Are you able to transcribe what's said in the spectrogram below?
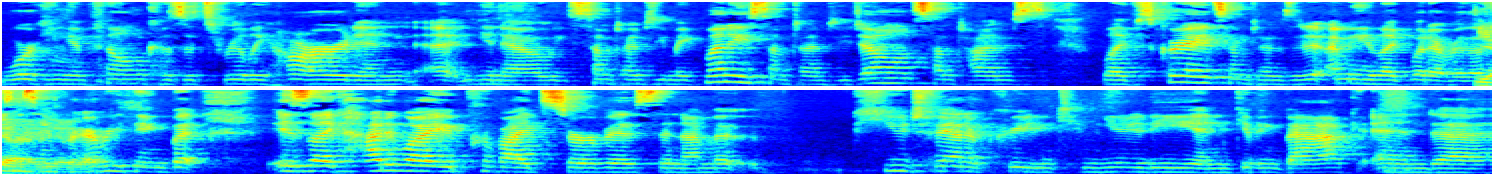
working in film because it's really hard and uh, you know sometimes you make money sometimes you don't sometimes life's great sometimes it, i mean like whatever that's Yeah, the same yeah, for yeah. everything but is like how do i provide service and i'm a huge fan of creating community and giving back and uh,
